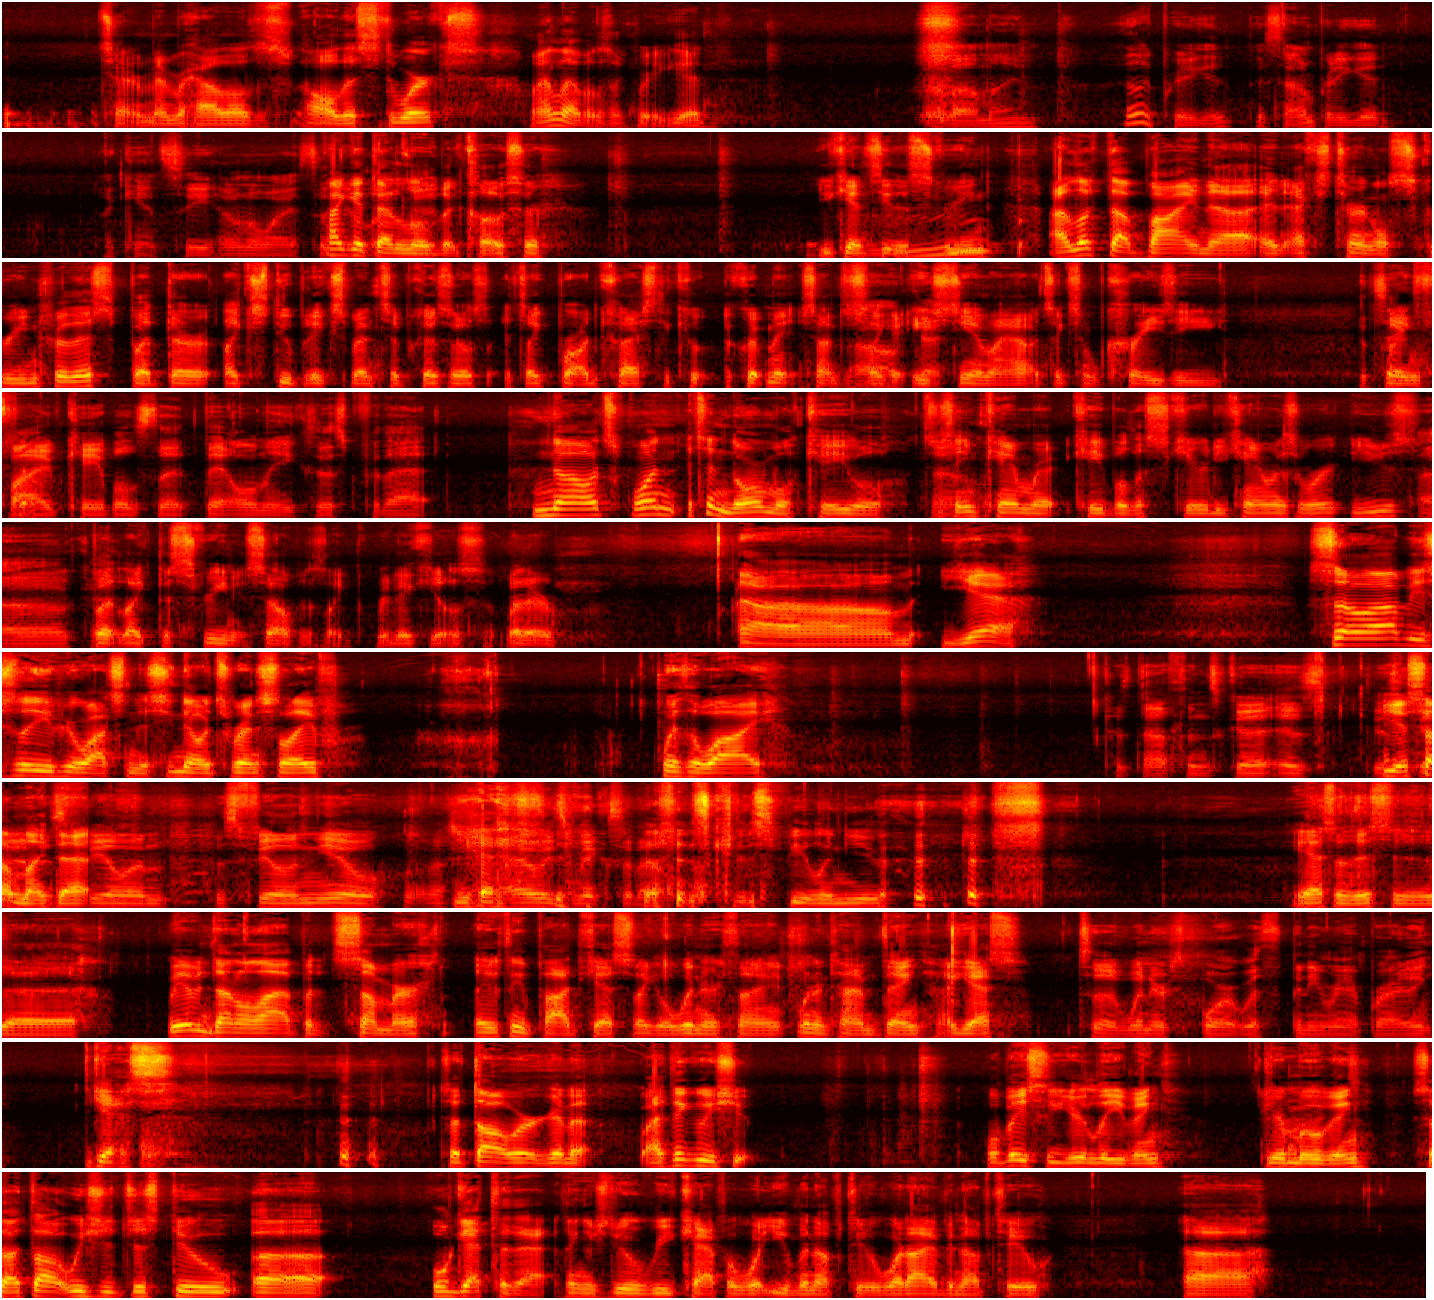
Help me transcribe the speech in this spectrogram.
I'm trying to remember how all this, all this works. My levels look pretty good. What about mine? They look pretty good. They sound pretty good. I can't see. I don't know why I said I get that a little good. bit closer. You can't see the screen. I looked up buying uh, an external screen for this, but they're like stupid expensive because it's, it's like broadcast equi- equipment. It's not just Oh, like okay. an HDMI out. It's like some crazy. It's thing, like so- five cables that they only exist for that. No, it's one. It's a normal cable. It's the Oh. same camera cable the security cameras were use, Uh, okay. but like the screen itself is like ridiculous. Whatever. Um. Yeah. So obviously, if you're watching this, you know it's Wrench Life with a Y. because nothing's good as, as Yeah, something like that. Feeling as feeling you. Yeah. I always mix it up. Nothing's good as feeling you. yeah, so this is uh we haven't done a lot, but it's summer. I think podcast is like a winter thing, wintertime thing, I guess. It's a winter sport with mini ramp riding. Yes. so I thought we were gonna. I think we should. Well, basically, you're leaving. You're Correct. moving. So I thought we should just do. Uh, we'll get to that. I think we should do a recap of what you've been up to, what I've been up to, uh,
